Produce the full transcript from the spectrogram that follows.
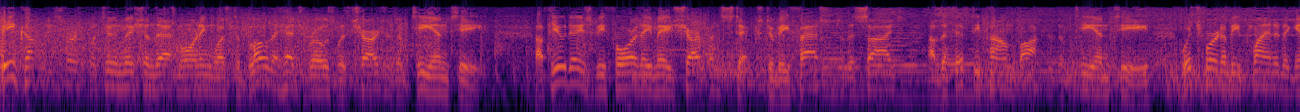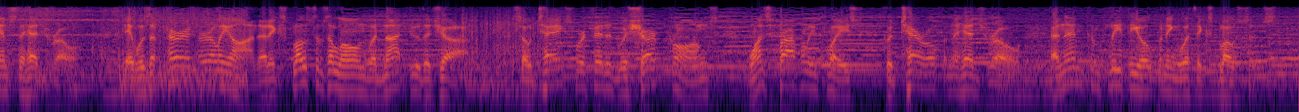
B Company's first platoon mission that morning was to blow the hedgerows with charges of TNT. A few days before, they made sharpened sticks to be fastened to the sides of the 50-pound boxes of TNT, which were to be planted against the hedgerow. It was apparent early on that explosives alone would not do the job, so tanks were fitted with sharp prongs, once properly placed, could tear open the hedgerow, and then complete the opening with explosives.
